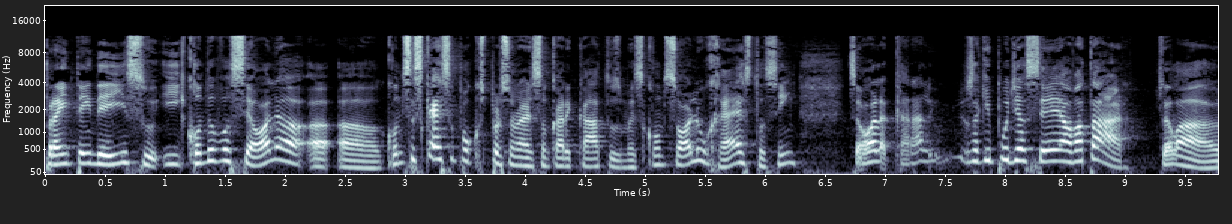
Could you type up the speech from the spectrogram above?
pra entender isso, e quando você olha. a- a- quando você esquece um pouco os personagens são caricatos, mas quando você olha o resto, assim, você olha, caralho, isso aqui podia ser Avatar. Sei lá,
